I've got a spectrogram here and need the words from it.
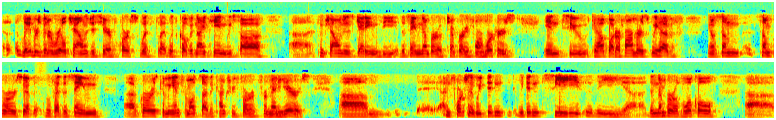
Uh, labor's been a real challenge this year. Of course, with with COVID nineteen, we saw uh, some challenges getting the the same number of temporary farm workers in to to help out our farmers. We have, you know, some some growers who have who've had the same uh, growers coming in from outside the country for for many years. Um, unfortunately, we didn't we didn't see the uh, the number of local uh,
